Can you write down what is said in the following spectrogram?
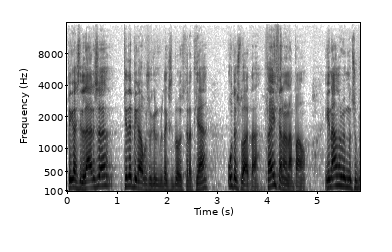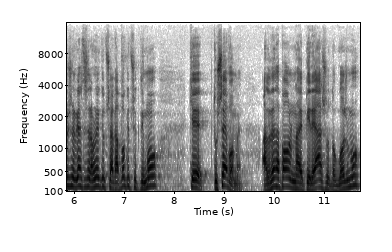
Πήγα στη Λάρισα και δεν πήγα όπως ο κ. Μεταξύ στην πρώτη στρατιά, ούτε στο ΑΤΑ. Θα ήθελα να πάω. Είναι άνθρωποι με τους οποίους εργάζομαι τέσσερα χρόνια και τους αγαπώ και τους εκτιμώ και τους σέβομαι. Αλλά δεν θα πάω να επηρεάσω τον κόσμο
